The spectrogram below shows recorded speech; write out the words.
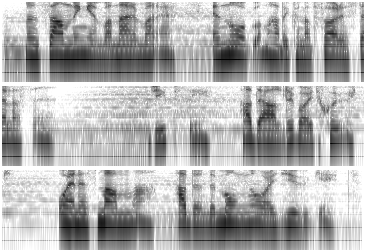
men sanningen var närmare än någon hade kunnat föreställa sig. Gypsy hade aldrig varit sjuk och hennes mamma hade under många år ljugit.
